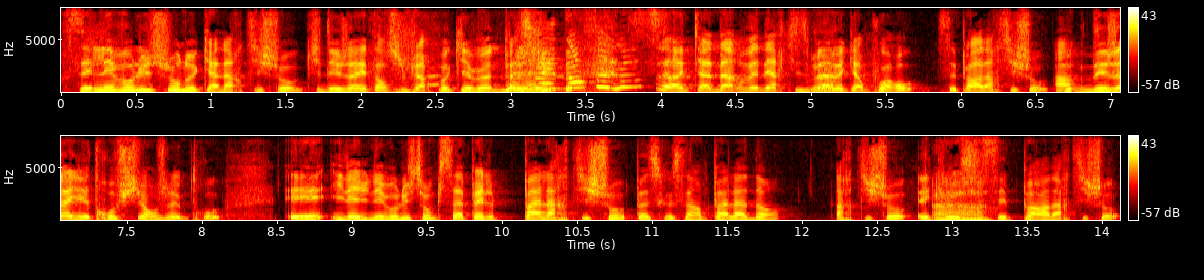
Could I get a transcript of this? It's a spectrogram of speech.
C'est l'évolution de Canartichaut, qui déjà est un super Pokémon, parce que c'est un canard vénère qui se bat Ouais. avec un poireau. C'est pas un artichaut. Ah. Donc déjà, il est trop chiant, je l'aime trop. Et il a une évolution qui s'appelle Palartichaut, parce que c'est un paladin artichaut, et que Ah. aussi c'est pas un artichaut.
